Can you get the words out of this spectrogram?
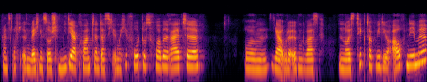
ganz oft irgendwelchen Social Media Content, dass ich irgendwelche Fotos vorbereite, um, ja, oder irgendwas, ein neues TikTok-Video aufnehme,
